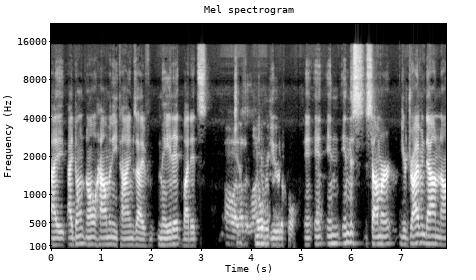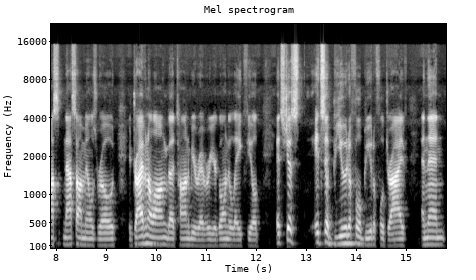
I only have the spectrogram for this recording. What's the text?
I I don't know how many times I've made it, but it's Oh, just so beautiful. In, in, in this summer, you're driving down Nass- Nassau Mills Road. You're driving along the Otonabee River. You're going to Lakefield. It's just it's a beautiful, beautiful drive. And then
